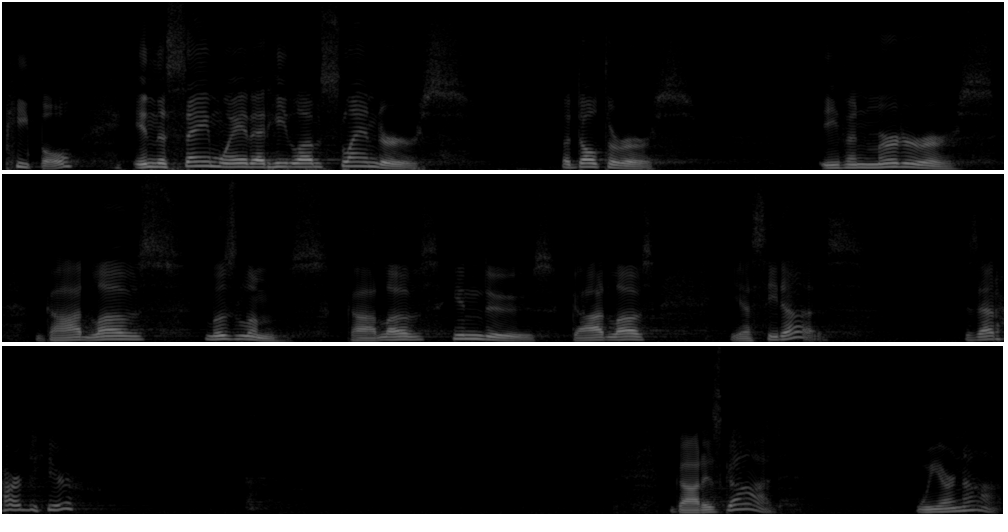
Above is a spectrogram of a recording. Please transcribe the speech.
people in the same way that He loves slanderers, adulterers, even murderers. God loves Muslims. God loves Hindus. God loves, yes, He does. Is that hard to hear? God is God. We are not.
